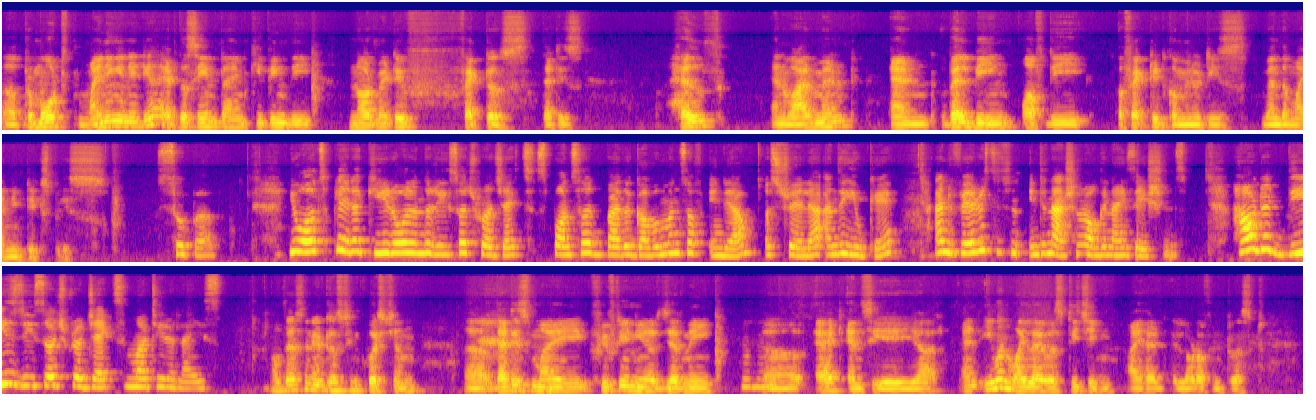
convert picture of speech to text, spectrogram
uh, promote mining in India at the same time keeping the normative factors that is health, environment, and well-being of the affected communities when the mining takes place. Superb. You also played a key role in the research projects sponsored by the governments of India, Australia, and the UK, and various international organizations. How did these research projects materialize? Now that's an interesting question. Uh, that is my 15 year journey Mm-hmm. uh, at NCAER. And even while I was teaching, I had a lot of interest.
